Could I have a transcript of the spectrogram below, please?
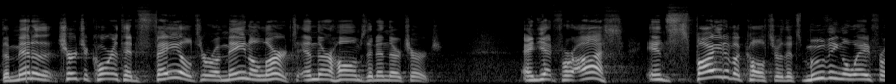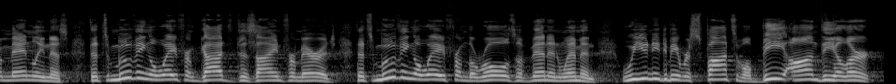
The men of the church of Corinth had failed to remain alert in their homes and in their church. And yet, for us, in spite of a culture that's moving away from manliness, that's moving away from God's design for marriage, that's moving away from the roles of men and women, we you need to be responsible, be on the alert.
